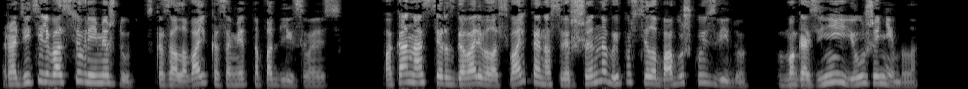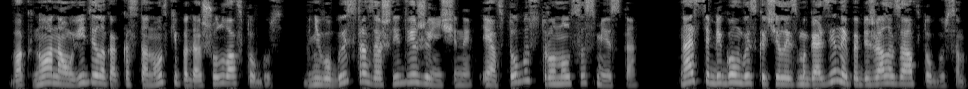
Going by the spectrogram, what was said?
«Родители вас все время ждут», — сказала Валька, заметно подлизываясь. Пока Настя разговаривала с Валькой, она совершенно выпустила бабушку из виду. В магазине ее уже не было. В окно она увидела, как к остановке подошел в автобус. В него быстро зашли две женщины, и автобус тронулся с места. Настя бегом выскочила из магазина и побежала за автобусом.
